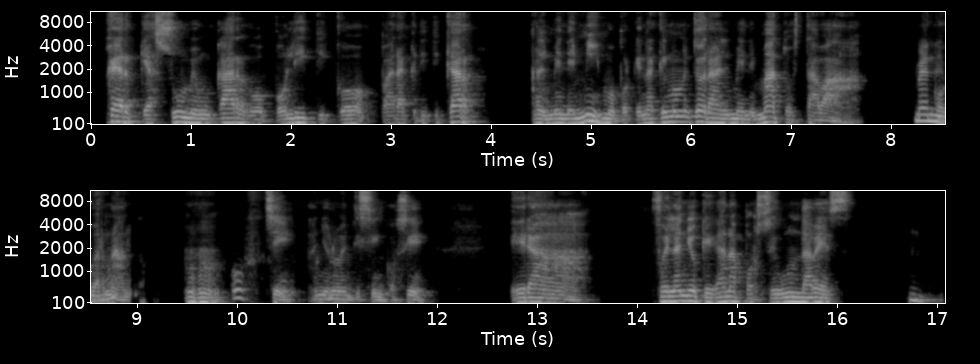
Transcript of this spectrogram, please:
mujer que asume un cargo político para criticar al menemismo, porque en aquel momento era el menemato, estaba gobernando. Ujú. Uf. Sí, año Ujú. 95, sí. Era, fue el año que gana por segunda vez, Mm,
